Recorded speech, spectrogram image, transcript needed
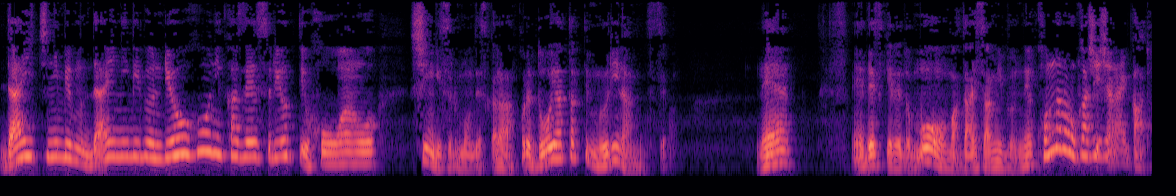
第一二身分、第二身分両方に課税するよっていう法案を審議するもんですから、これどうやったって無理なんですよ。ね。えですけれども、まあ、第三身分ね、こんなのおかしいじゃないか、と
